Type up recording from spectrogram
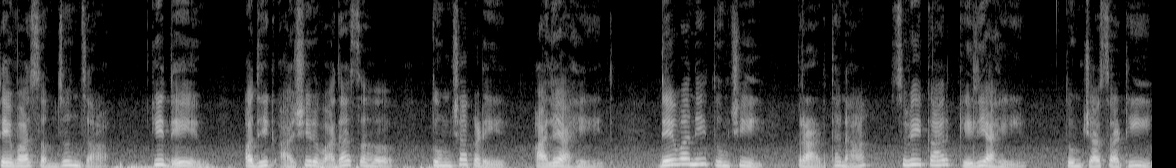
तेव्हा समजून जा की देव अधिक आशीर्वादासह तुमच्याकडे आले आहेत. देवाने तुमची प्रार्थना स्वीकार केली आहे. तुमच्यासाठी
